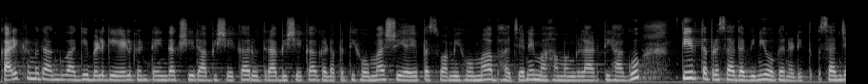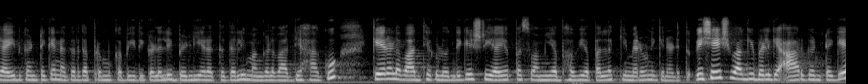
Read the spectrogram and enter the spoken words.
ಕಾರ್ಯಕ್ರಮದ ಅಂಗವಾಗಿ ಬೆಳಗ್ಗೆ ಏಳು ಗಂಟೆಯಿಂದ ಕ್ಷೀರಾಭಿಷೇಕ, ರುದ್ರಾಭಿಷೇಕ, ಗಣಪತಿ ಹೋಮ, ಶ್ರೀ ಅಯ್ಯಪ್ಪಸ್ವಾಮಿ ಹೋಮ, ಭಜನೆ, ಮಹಾಮಂಗಳಾರತಿ ಹಾಗೂ ತೀರ್ಥ ಪ್ರಸಾದ ವಿನಿಯೋಗ ನಡೆಯಿತು ಸಂಜೆ ಐದು ಗಂಟೆಗೆ ನಗರದ ಪ್ರಮುಖ ಬೀದಿಗಳಲ್ಲಿ ಬೆಳ್ಳಿಯ ರಥದಲ್ಲಿ ಮಂಗಳವಾದ್ಯ ಹಾಗೂ ಕೇರಳ ವಾದ್ಯಗಳೊಂದಿಗೆ ಶ್ರೀ ಅಯ್ಯಪ್ಪ ಸ್ವಾಮಿಯ ಭವ್ಯ ಪಲ್ಲಕ್ಕಿ ಮೆರವಣಿಗೆ ನಡೆಯಿತು ವಿಶೇಷವಾಗಿ ಬೆಳಗ್ಗೆ ಆರು ಗಂಟೆಗೆ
